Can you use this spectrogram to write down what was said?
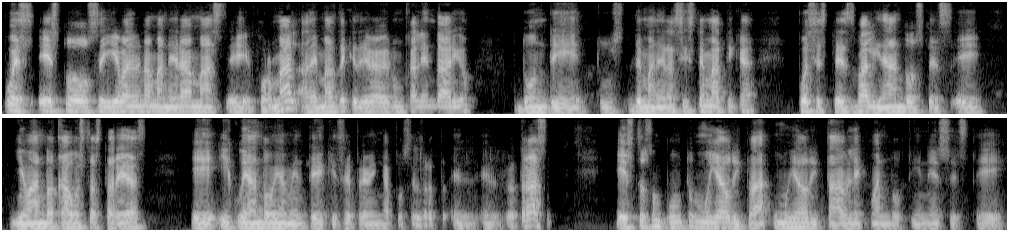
pues esto se lleva de una manera más eh, formal, además de que debe haber un calendario donde tú de manera sistemática pues estés validando, estés eh, llevando a cabo estas tareas eh, y cuidando obviamente que se prevenga pues el, el, retraso. Esto es un punto muy, audita, muy auditable cuando tienes este,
